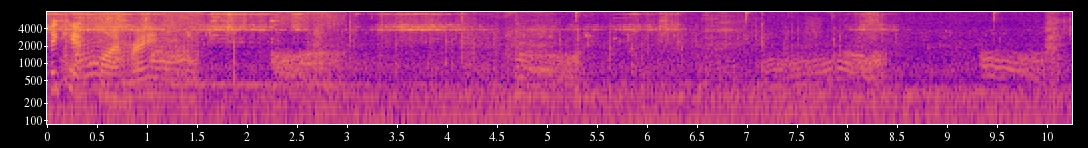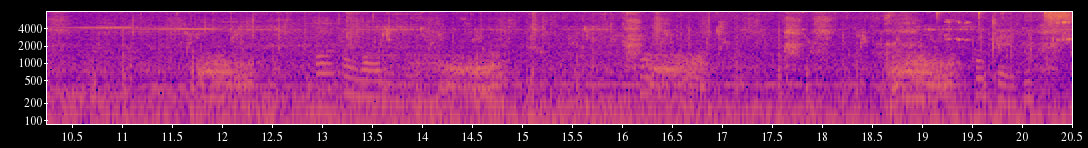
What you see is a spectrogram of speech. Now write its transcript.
They can't climb, right? Okay, let's.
